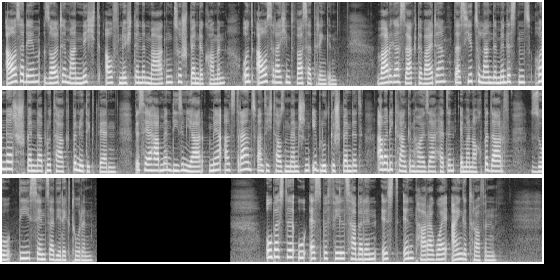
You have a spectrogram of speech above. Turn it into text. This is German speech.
Außerdem sollte man nicht auf nüchternen Magen zur Spende kommen und ausreichend Wasser trinken. Vargas sagte weiter, dass hierzulande mindestens 100 Spender pro Tag benötigt werden. Bisher haben in diesem Jahr mehr als 23.000 Menschen ihr Blut gespendet, aber die Krankenhäuser hätten immer noch Bedarf, so die Sensa-Direktorin. Oberste US-Befehlshaberin ist in Paraguay eingetroffen.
